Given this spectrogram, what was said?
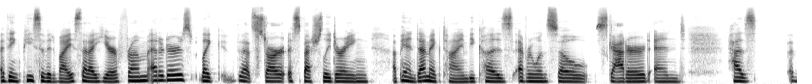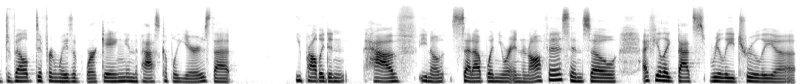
I think, piece of advice that I hear from editors, like that start especially during a pandemic time because everyone's so scattered and has developed different ways of working in the past couple years that you probably didn't have you know set up when you were in an office. And so i feel like that's really truly a,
